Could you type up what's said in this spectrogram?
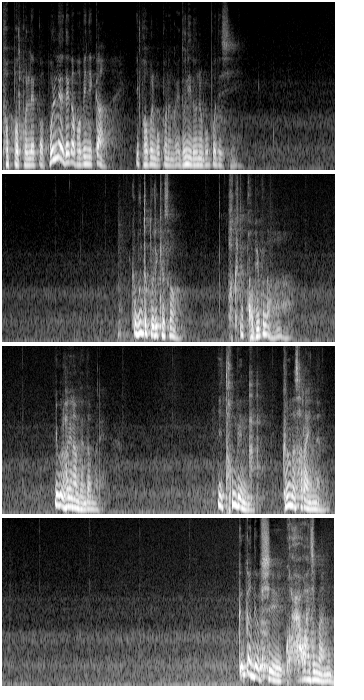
법, 법, 본래 법. 본래 내가 법이니까 이 법을 못 보는 거예요. 눈이 눈을 못 보듯이. 그 문득 돌이켜서 아 그냥 법이구나. 이걸 확인하면 된단 말이에요. 이 텅 빈 그러나 살아있는 끝간데 없이 고요하지만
